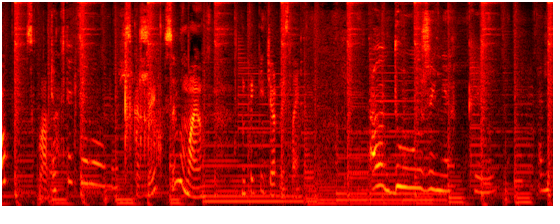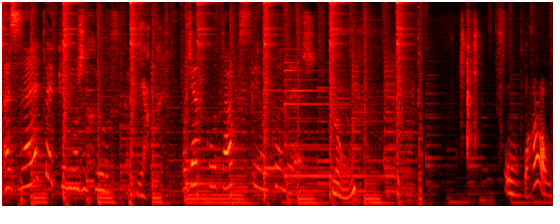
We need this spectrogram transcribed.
Оп, складно. Як ти це робиш? Скажи, силу маю. Ну, такий чорний слайм. Але дуже м'який. А, а знаєте, який може хрускати? Як? Спочатку так і кладеш. Ну. О, вау!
